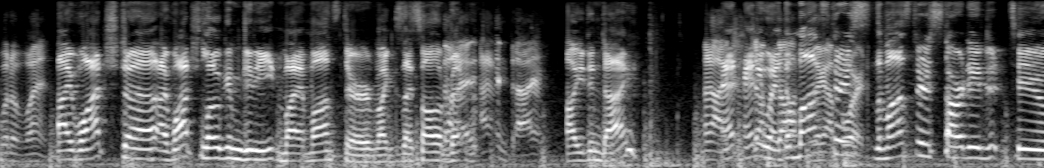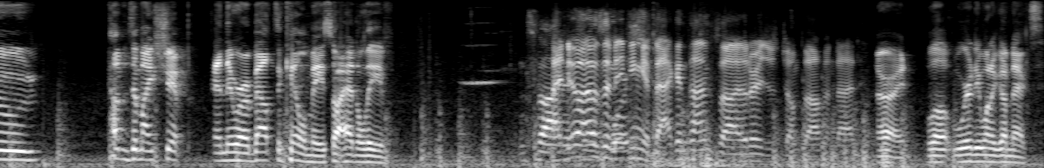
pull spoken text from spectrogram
would have went. I watched uh I watched Logan get eaten by a monster like cuz I saw the No, red- I, I didn't die. Oh, you didn't die? No, I A- anyway, the off 'cause I got monsters the monsters started to come to my ship and they were about to kill me, so I had to leave. It's fine. I knew I wasn't making it back in time, so I literally just jumped off and died. All right. Well, where do you want to go next?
